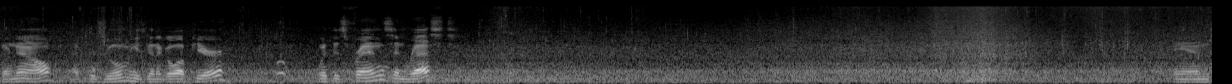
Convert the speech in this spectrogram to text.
So now, I presume he's gonna go up here with his friends and rest. And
